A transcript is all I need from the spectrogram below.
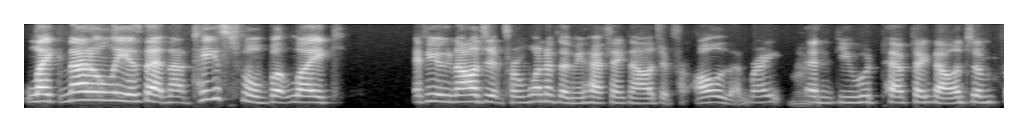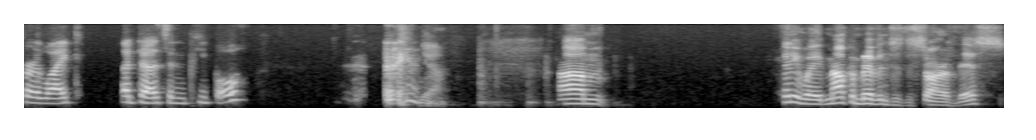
Like, not only is that not tasteful, but like, if you acknowledge it for one of them, you have to acknowledge it for all of them, right? Right. And you would have to acknowledge them for like a dozen people. yeah. Um. Anyway, Malcolm Bivens is the star of this,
